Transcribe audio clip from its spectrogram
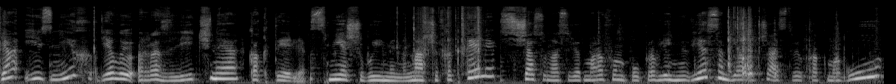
Я из них делаю различные коктейли. Смешиваю именно наши коктейли. Сейчас у нас идет марафон по управлению весом. Я участвую как могу.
